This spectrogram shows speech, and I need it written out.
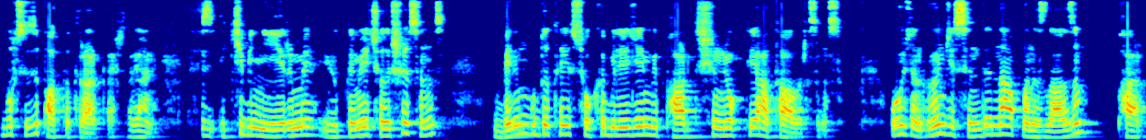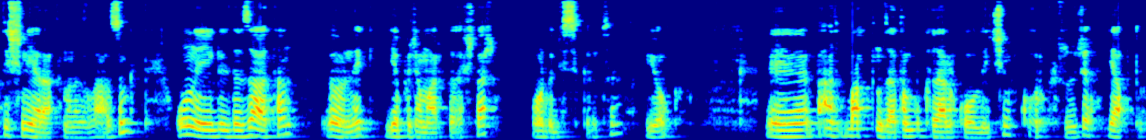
bu sizi patlatır arkadaşlar. Yani siz 2020 yüklemeye çalışırsanız benim bu datayı sokabileceğim bir partition yok diye hata alırsınız. O yüzden öncesinde ne yapmanız lazım? Partition'ı yaratmanız lazım. Onunla ilgili de zaten örnek yapacağım arkadaşlar. Orada bir sıkıntı yok. Ee, ben baktım zaten bu kadarlık olduğu için korkusuzca yaptım.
